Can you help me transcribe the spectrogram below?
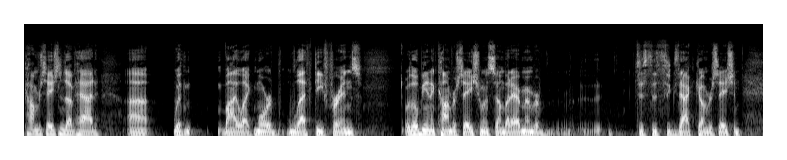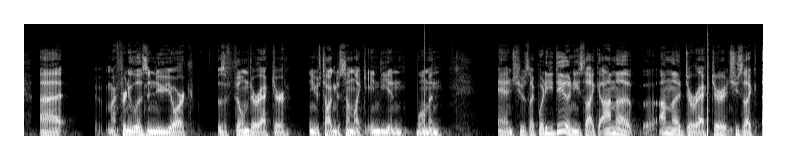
conversations I've had uh, with my like more lefty friends or they'll be in a conversation with somebody. I remember just this exact conversation. Uh, my friend who lives in New York was a film director. And he was talking to some like Indian woman, and she was like, "What do you do?" And he's like, "I'm a I'm a director." And she's like,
